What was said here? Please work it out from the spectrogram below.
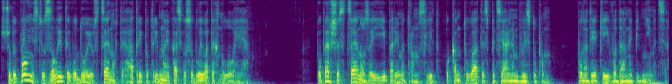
Щоби повністю залити водою сцену в театрі, потрібна якась особлива технологія. По-перше, сцену за її периметром слід окантувати спеціальним виступом, понад який вода не підніметься.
